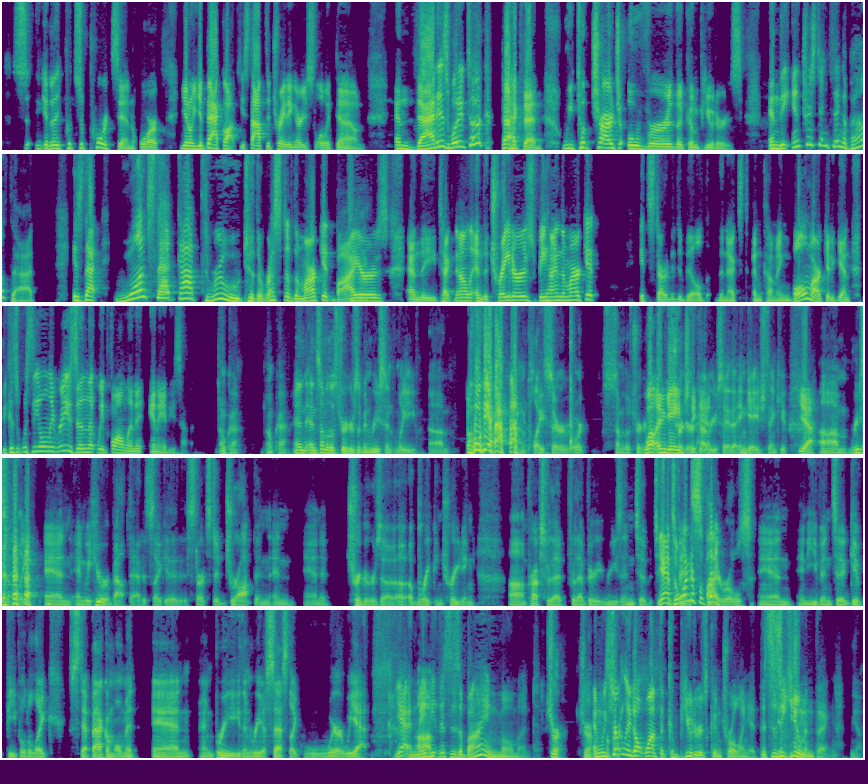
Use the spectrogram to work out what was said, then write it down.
you know they put supports in, or you know you back off, you stop the trading, or you slow it down. And that is what it took back then. We took charge over the computers. And the interesting thing about that is that once that got through to the rest of the market, mm-hmm. buyers and the technology and the traders behind the market, it started to build the next and coming bull market again because it was the only reason that we'd fallen in, in 87. Okay. Okay. And and some of those triggers have been recently um, Oh, put yeah. in place, or or some of those triggers. Well, engaged triggered, again. However you say that, engaged. Thank you. Yeah. um, recently, and and we hear about that. It's like it, it starts to drop, and and and it triggers a, a break in trading. Um, perhaps for that for that very reason to, to Yeah, it's a wonderful thing. spirals and and even to give people to like step back a moment and and breathe and reassess like where are we at Yeah. And maybe Um, this is a buying moment. sure sure And we Okay. certainly don't want the computers controlling it. This is a human thing. Yeah.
